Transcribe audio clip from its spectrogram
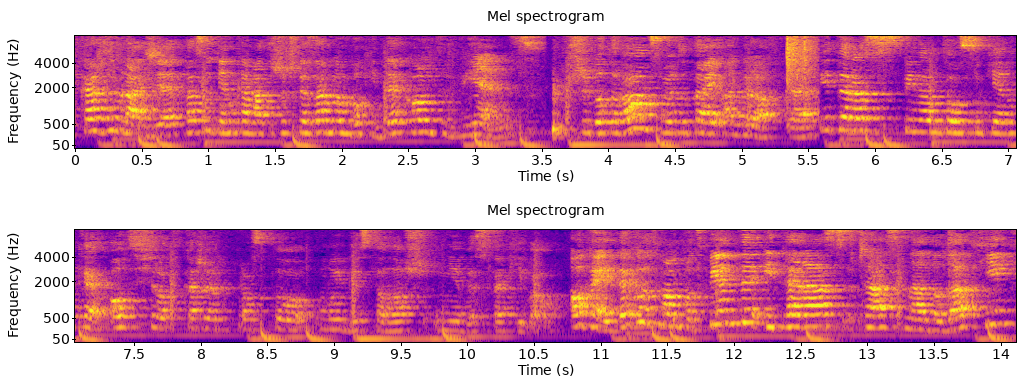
w każdym razie ta sukienka ma troszeczkę za głęboki dekolt, więc przygotowałam sobie tutaj agrafkę i teraz spinam tą sukienkę od środka, żeby po prostu mój biustonosz nie wyskakiwał. Ok, dekolt mam podpięty i teraz czas na dodatki.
